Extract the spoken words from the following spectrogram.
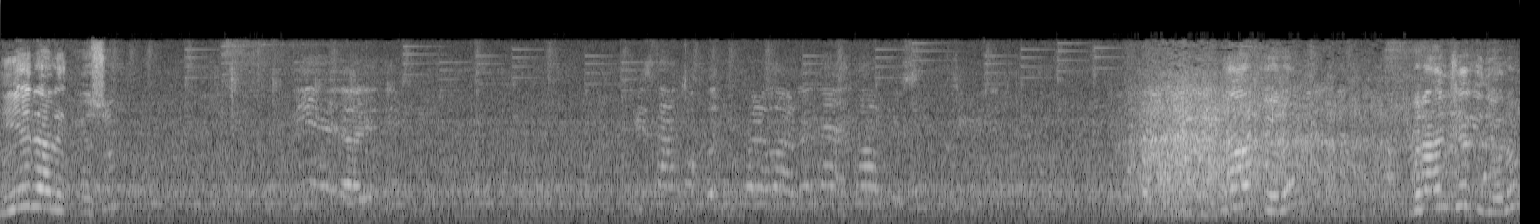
Niye helal etmiyorsun? Niye helal edeyim? Bizden topladığın paralarla ne, ne yapıyorsun? Ne yapıyorum? Branca gidiyorum.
